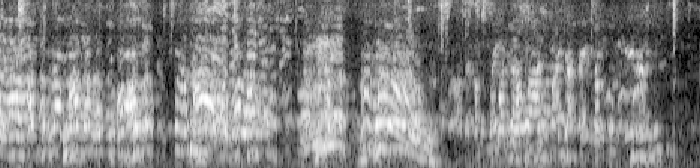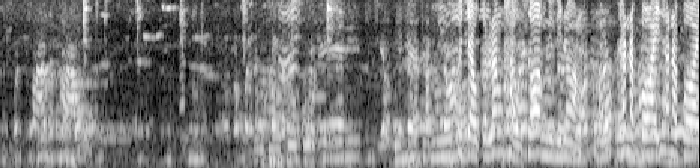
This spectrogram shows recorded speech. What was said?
เขาเจ้ากำลังเข่าซ่องอยู่พี่น้องท่านน่ะปอยท่านน่ะปอย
